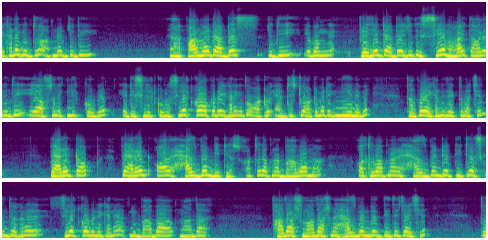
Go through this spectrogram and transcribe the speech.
এখানে কিন্তু আপনার যদি পারমানেন্ট অ্যাড্রেস যদি এবং প্রেজেন্ট অ্যাড্রেস যদি সেম হয়, তাহলে কিন্তু এই অপশানে ক্লিক করবেন। এটি সিলেক্ট করবেন। সিলেক্ট করার পরে এখানে কিন্তু অটো অ্যাড্রেসটি অটোমেটিক নিয়ে নেবে। তারপরে এখানে দেখতে পাচ্ছেন parent of parent or husband details অর্থাৎ আপনার বাবা মা অথবা আপনার হাজব্যান্ডের ডিটেলস কিন্তু এখানে সিলেক্ট করবেন এখানে। আপনি বাবা মাদার ফাদার্স মাদার্স না হাজব্যান্ডের দিতে চাইছেন, তো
